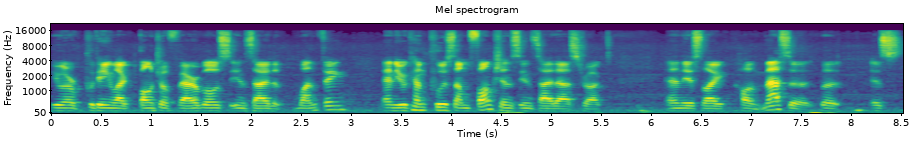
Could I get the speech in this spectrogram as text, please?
you are putting like bunch of variables inside one thing, and you can put some functions inside that struct, and it's like called method, but it's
